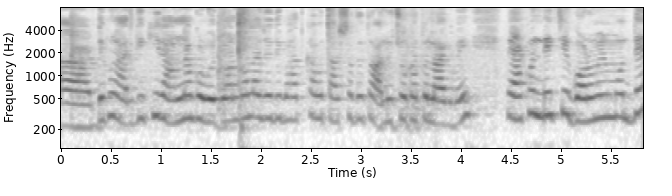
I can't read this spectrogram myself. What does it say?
আর দেখুন আজকে কি রান্না করব জল ঢালা যদি ভাত খাব, তার সাথে তো আলু চোখা তো লাগবেই। তো এখন দেখছি গরমের মধ্যে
